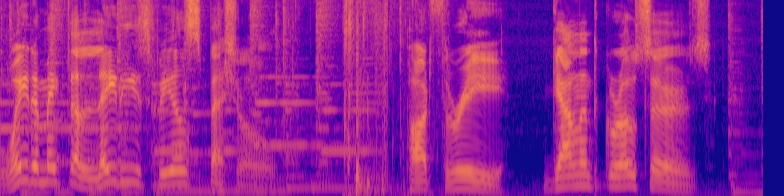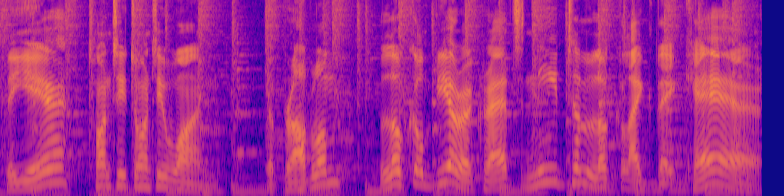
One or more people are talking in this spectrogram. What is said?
Way to make the ladies feel special. Part 3 Gallant Grocers. The year 2021. The problem? Local bureaucrats need to look like they care.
